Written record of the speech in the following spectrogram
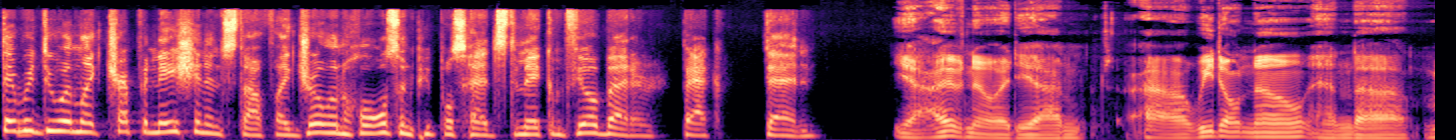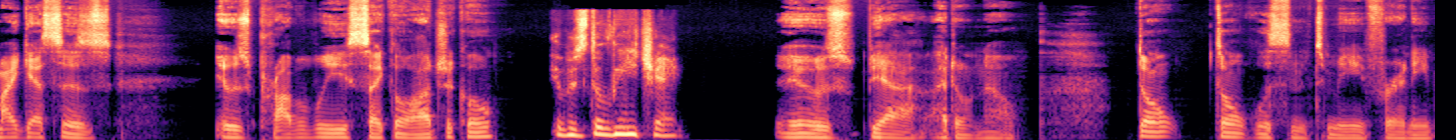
they were doing like trepanation and stuff, like drilling holes in people's heads to make them feel better back then? Yeah, I have no idea. I'm. Uh, we don't know, and uh, my guess is it was probably psychological. It was the leeching. It was yeah, I don't know. Don't don't listen to me for any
